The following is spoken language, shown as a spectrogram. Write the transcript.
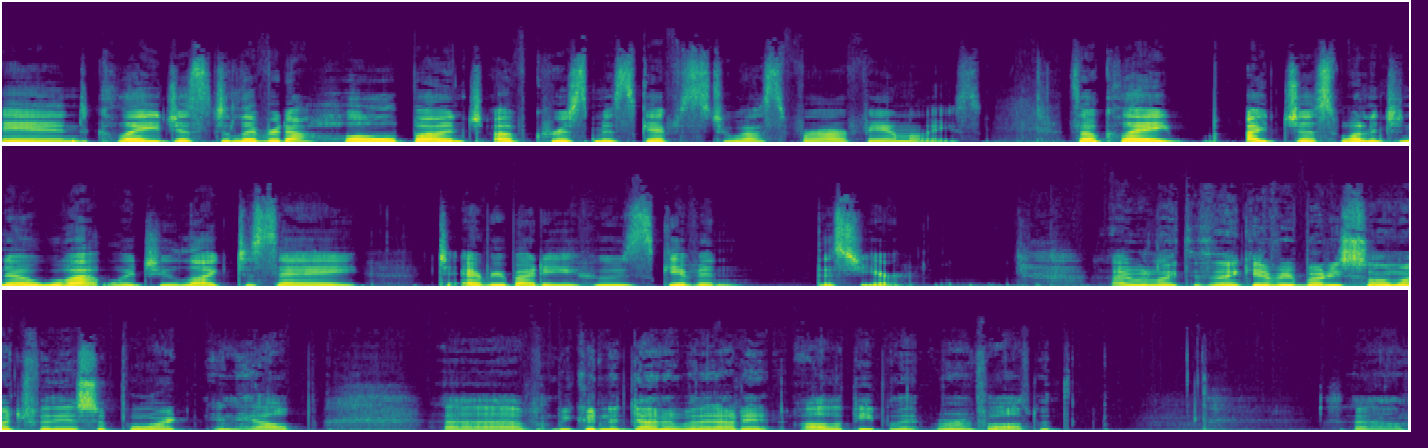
and Clay just delivered a whole bunch of Christmas gifts to us for our families. So, Clay, I just wanted to know what would you like to say to everybody who's given this year? I would like to thank everybody so much for their support and help. Uh, we couldn't have done it without it, all the people that were involved with. So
